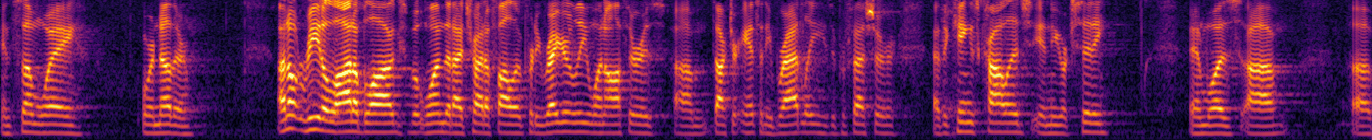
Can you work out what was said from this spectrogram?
in some way or another. I don't read a lot of blogs, but one that I try to follow pretty regularly. One author is um, Dr. Anthony Bradley. He's a professor at the King's College in New York City and was uh, uh,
